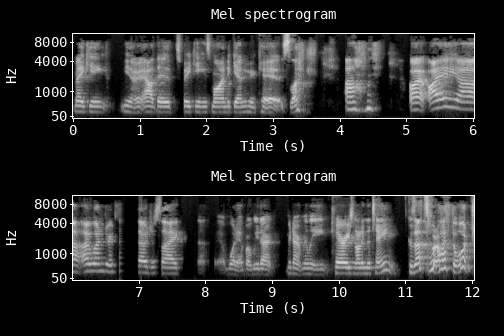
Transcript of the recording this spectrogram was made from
making, you know, out there speaking his mind again. Who cares?" Like, um, I, I, uh, I wonder if they were just like, uh, whatever. We don't, we don't really care. He's not in the team because that's what I thought.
